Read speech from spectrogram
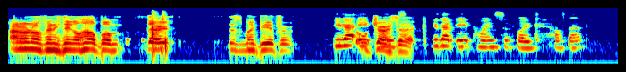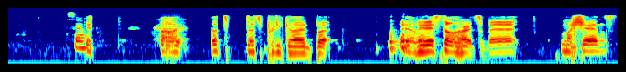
I don't know if anything will help him. There, this might be it for You got old eight points. Jarzak. You got eight points of like health back. So It- Uh, that's that's pretty good, but I mean it still hurts a bit. My shins.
